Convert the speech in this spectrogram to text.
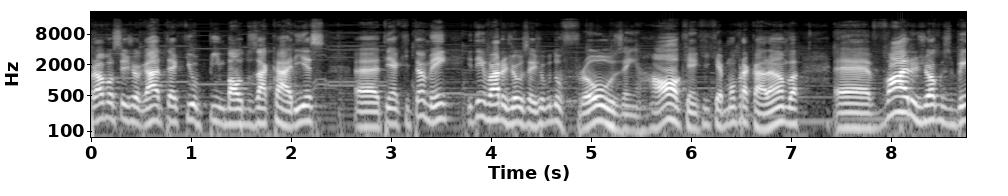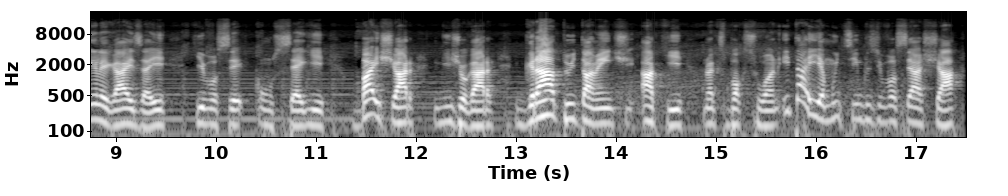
pra você jogar. Até aqui o Pinball do Zacarias uh, tem aqui também. E tem vários jogos aí, jogo do Frozen, Hawking aqui, que é bom pra caramba. É, vários jogos bem legais aí que você consegue baixar e jogar gratuitamente aqui no Xbox One. E tá aí, é muito simples de você achar,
